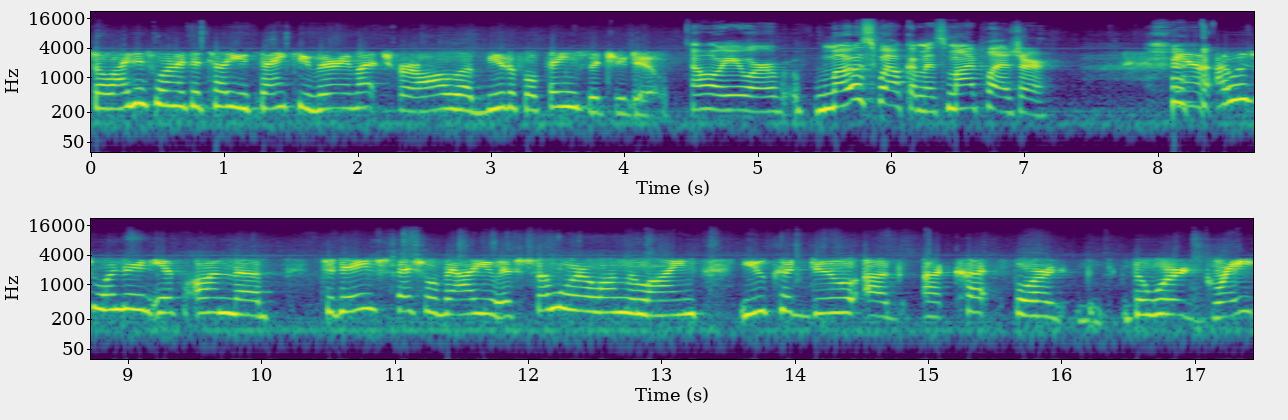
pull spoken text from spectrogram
So I just wanted to tell you thank you very much for all the beautiful things that you do. Oh, you are most welcome. It's my pleasure. and I was wondering if on the today's special value, if somewhere along the line you could do a, a cut for the word great,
